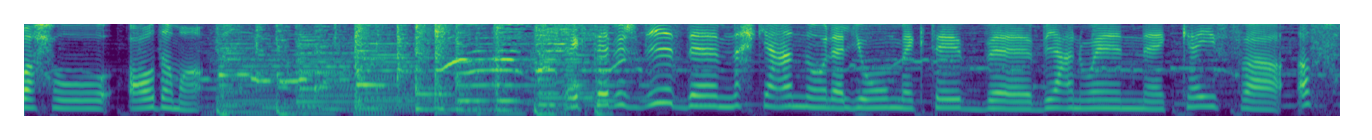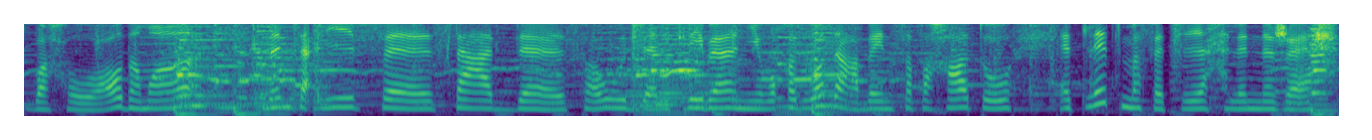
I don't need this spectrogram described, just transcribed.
أصبحوا عظماء. كتاب جديد بنحكي عنه لليوم كتاب بعنوان كيف أصبحوا عظماء. من تأليف سعد سعود الكريباني وقد وضع بين صفحاته ثلاث مفاتيح للنجاح.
